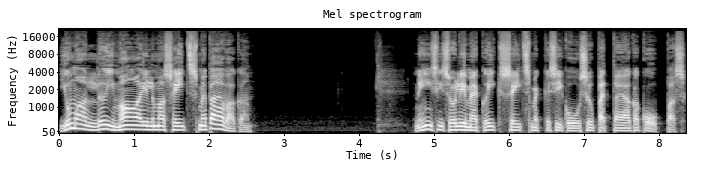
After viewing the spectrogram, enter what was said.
jumal lõi maailma seitsme päevaga niisiis olime kõik seitsmekesi koos õpetajaga koopas.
